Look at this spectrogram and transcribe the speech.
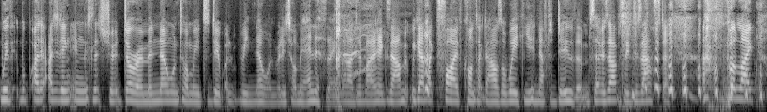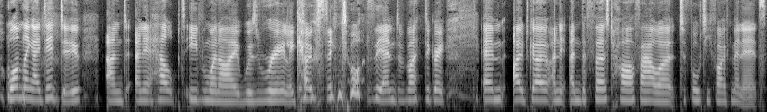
with I, I did English literature at Durham, and no one told me to do. I mean, no one really told me anything when I did my exam. We got like five contact hours a week, and you didn't have to do them, so it was absolute disaster. but like one thing I did do, and and it helped even when I was really coasting towards the end of my degree. Um, I'd go and and the first half hour to forty five minutes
